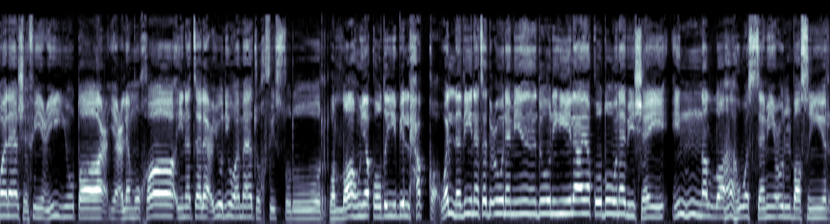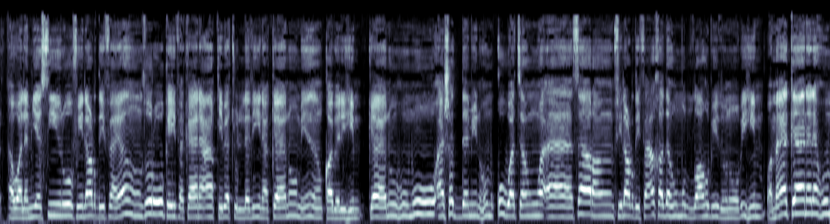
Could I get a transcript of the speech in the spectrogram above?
ولا شفيع يطاع يعلم خائنة الأعين وما تخفي الصدور والله يقضي بالحق والذين تدعون من دونه لا يقضون بشيء إن الله هو السميع البصير أولم يسيروا في الأرض فينظروا كيف كان عاقبة الذين كانوا من قبلهم كانوا هم أشد منهم قوة وآثارا في الأرض فأخذهم الله بذنوبهم وما كان لهم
